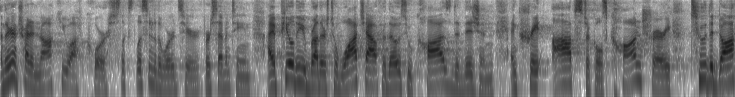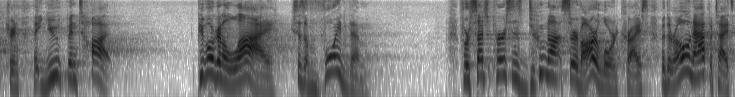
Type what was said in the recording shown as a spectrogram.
and they're going to try to knock you off course. Let's listen to the words here. Verse 17 I appeal to you, brothers, to watch out for those who cause division and create obstacles contrary to the doctrine that you've been taught. People are going to lie. He says, avoid them. For such persons do not serve our Lord Christ, but their own appetites,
